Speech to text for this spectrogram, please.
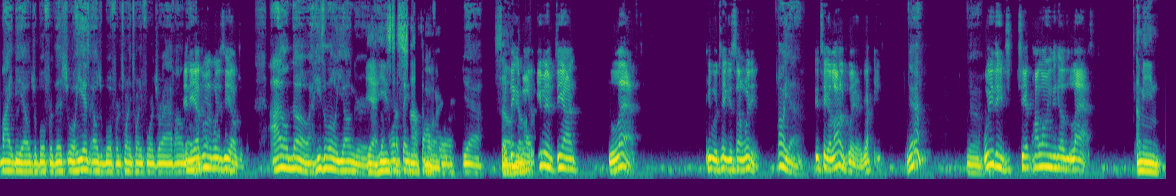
might be eligible for this. Well, he is eligible for the 2024 draft. I don't And know. the other one, when is he eligible? I don't know. He's a little younger. Yeah, he's I wanna a say he's a sophomore. Yeah. So but think no- about it. Even if Deion left, he would take his son with him. Oh yeah. He'd take a lot of players, right? Yeah. Yeah. What do you think, Chip? How long do you think he'll last? I mean,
